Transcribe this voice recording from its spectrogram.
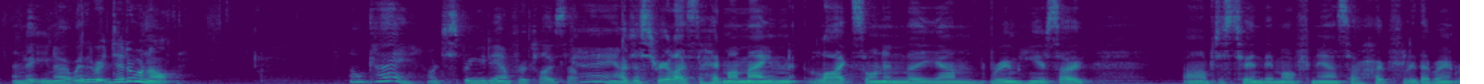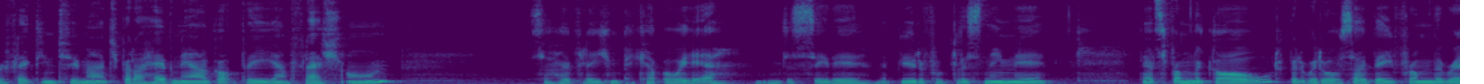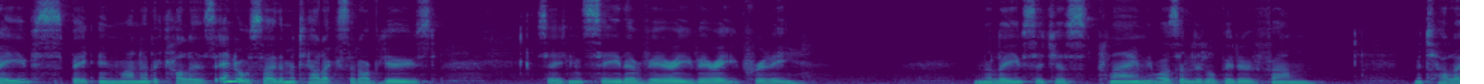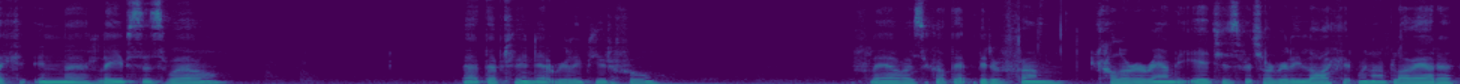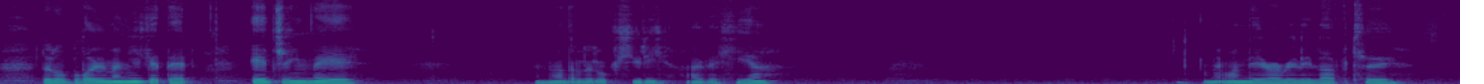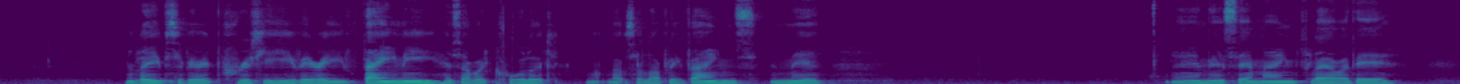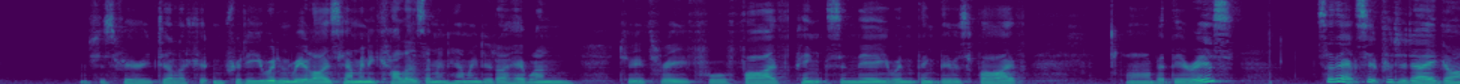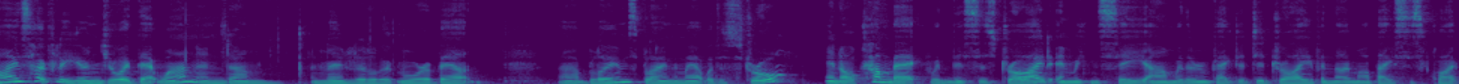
and let you know whether it did or not. Okay, I'll just bring you down for a close-up. Okay, I just realised I had my main lights on in the um, room here, so I've just turned them off now, so hopefully they weren't reflecting too much, but I have now got the um, flash on, so hopefully you can pick up, oh yeah, you can just see there, the beautiful glistening there. That's from the gold, but it would also be from the Reeves in one of the colours, and also the metallics that I've used. So you can see they're very, very pretty. And the leaves are just plain. There was a little bit of um, metallic in the leaves as well. But they've turned out really beautiful. The flowers have got that bit of um, colour around the edges, which I really like it when I blow out a little bloom and you get that edging there. Another little cutie over here. And that one there I really love too. The leaves are very pretty, very veiny, as I would call it. Lots of lovely veins in there. And there's their main flower there, which is very delicate and pretty. You wouldn't realise how many colours. I mean, how many did I have? One, two, three, four, five pinks in there. You wouldn't think there was five, uh, but there is. So that's it for today, guys. Hopefully you enjoyed that one and, um, and learned a little bit more about uh, blooms, blowing them out with a straw. And I'll come back when this is dried and we can see um, whether in fact it did dry even though my base is quite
